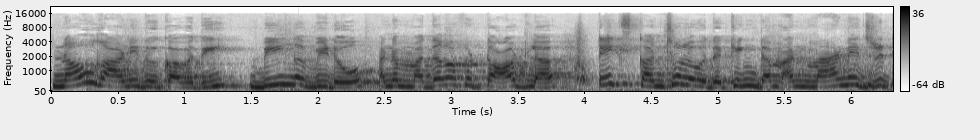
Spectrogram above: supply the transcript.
Now Rani Durgavati, being a widow and a mother of a toddler, takes control over the kingdom and managed it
